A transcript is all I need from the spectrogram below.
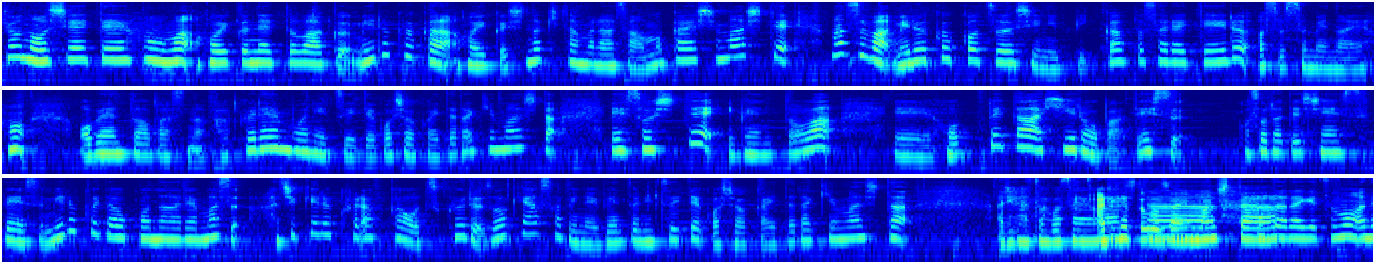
今日の教えて絵本は保育ネットワークミルクから保育士の北村さんをお迎えしまして、まずはミルクっ子通信にピックアップされているおすすめの絵本、お弁当バスのかくれんぼについてご紹介いただきました。えーそしてイベントは、えーほっぺた広場です。子育て支援スペースミルクで行われます弾けるクラッカーを作る造形遊びのイベントについてご紹介いただきましたありがとうございましたありがとうございましたまた来月もお願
